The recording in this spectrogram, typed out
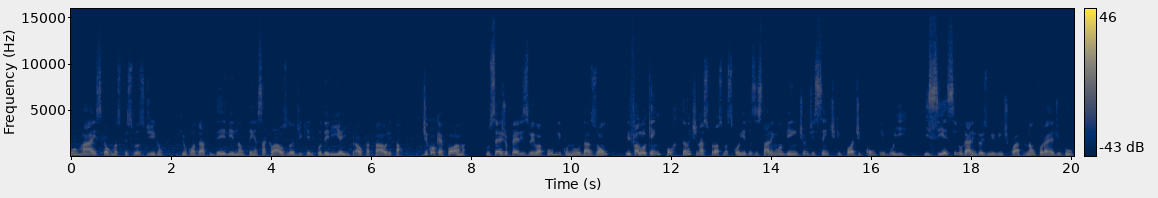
por mais que algumas pessoas digam que o contrato dele não tem essa cláusula de que ele poderia ir para AlphaTauri e tal. De qualquer forma, o Sérgio Pérez veio a público no Dazon e falou que é importante nas próximas corridas estar em um ambiente onde sente que pode contribuir. E se esse lugar em 2024 não for a Red Bull,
